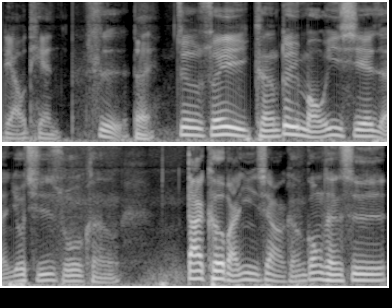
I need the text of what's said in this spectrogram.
聊天，是对，就所以可能对于某一些人，尤其是说可能大家刻板印象，可能工程师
